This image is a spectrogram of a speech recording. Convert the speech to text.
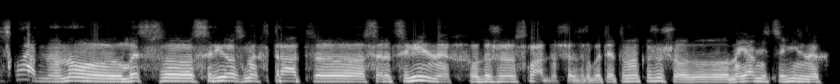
Складно, ну без е, серйозних втрат е, серед цивільних дуже складно щось зробити. Я тому кажу, що е, наявність цивільних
